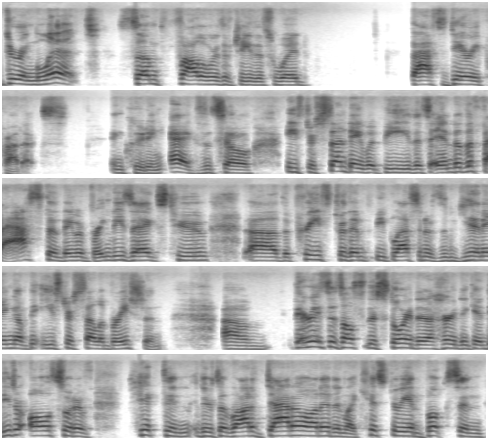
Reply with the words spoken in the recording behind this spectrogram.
during Lent, some followers of Jesus would fast dairy products including eggs. And so Easter Sunday would be this end of the fast, and they would bring these eggs to uh, the priest for them to be blessed. And it was the beginning of the Easter celebration. Um, there is also this story that I heard again. These are all sort of picked and there's a lot of data on it and like history and books and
